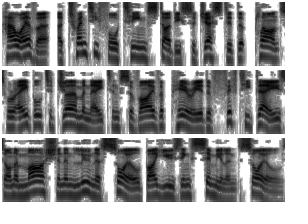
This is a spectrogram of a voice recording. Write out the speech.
However, a 2014 study suggested that plants were able to germinate and survive a period of 50 days on a Martian and lunar soil by using simulant soils.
